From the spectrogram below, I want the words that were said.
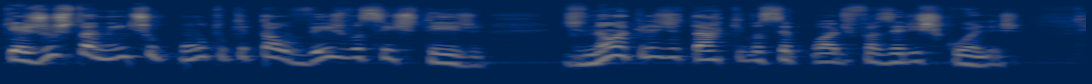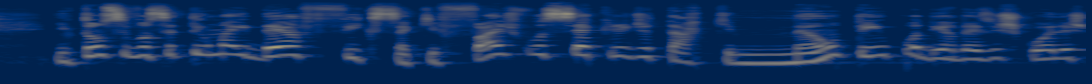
que é justamente o ponto que talvez você esteja, de não acreditar que você pode fazer escolhas. Então, se você tem uma ideia fixa que faz você acreditar que não tem o poder das escolhas,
